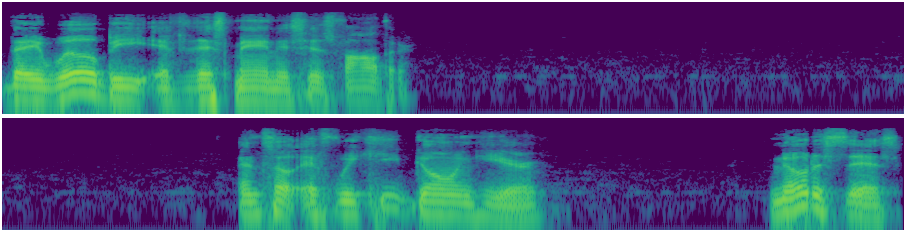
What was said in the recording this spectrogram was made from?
They will be if this man is his father. And so, if we keep going here, notice this.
